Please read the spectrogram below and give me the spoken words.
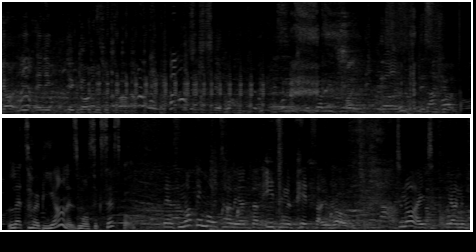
You're going, you, and you, you're going too far. this is your Let's hope Jarna's more successful. There's nothing more Italian than eating a pizza in Rome. Tonight, we are in a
